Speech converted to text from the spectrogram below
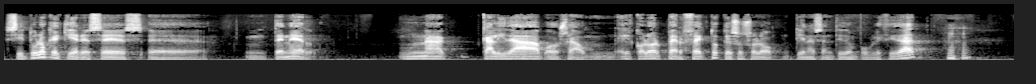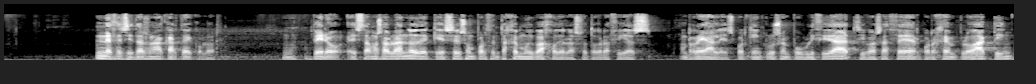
si tú lo que quieres es eh, tener una calidad, o sea, el color perfecto, que eso solo tiene sentido en publicidad, necesitas una carta de color. Pero estamos hablando de que ese es un porcentaje muy bajo de las fotografías reales, porque incluso en publicidad, si vas a hacer, por ejemplo, acting,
